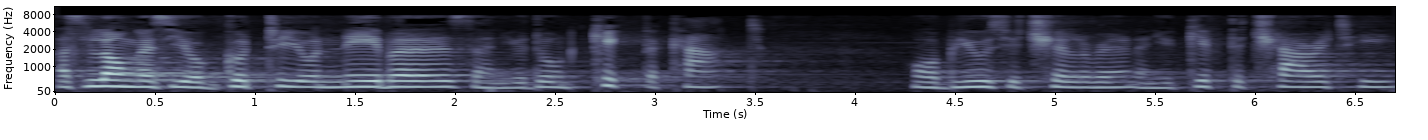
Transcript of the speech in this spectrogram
as long as you're good to your neighbors and you don't kick the cat or abuse your children and you give to charity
